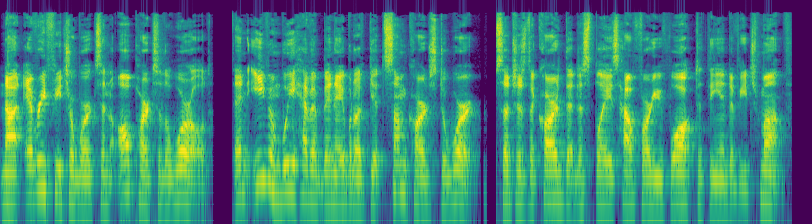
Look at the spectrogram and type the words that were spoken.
Not every feature works in all parts of the world, and even we haven't been able to get some cards to work, such as the card that displays how far you've walked at the end of each month.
